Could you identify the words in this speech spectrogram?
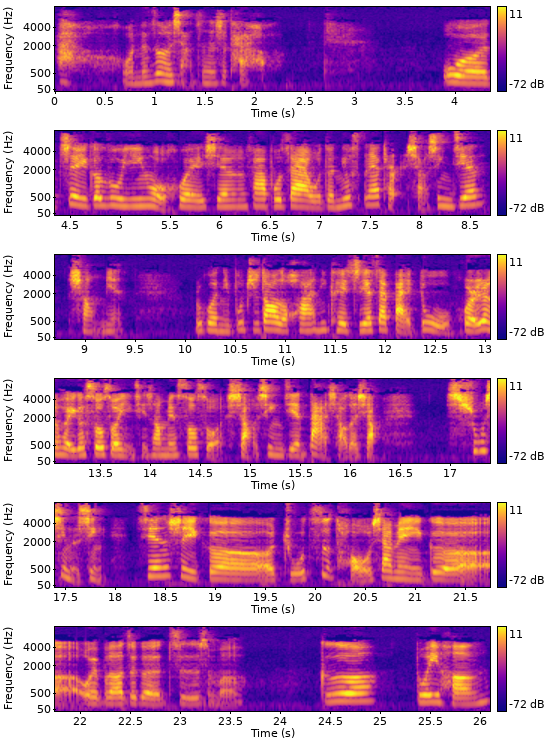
啊，我能这么想，真的是太好了。我这一个录音，我会先发布在我的 newsletter 小信笺上面。如果你不知道的话，你可以直接在百度或者任何一个搜索引擎上面搜索“小信笺”，大小的小，书信的信，笺是一个竹字头，下面一个我也不知道这个字什么，歌多一横，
